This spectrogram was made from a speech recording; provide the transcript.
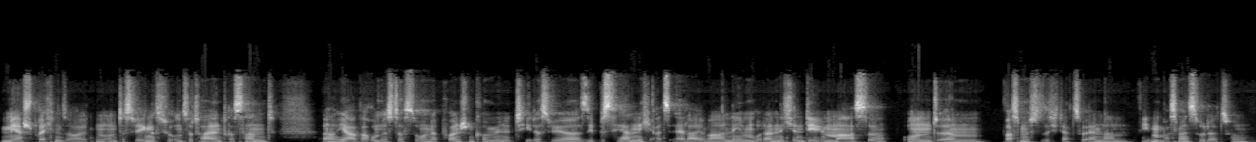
mehr sprechen sollten. Und deswegen ist für uns total interessant, äh, ja, warum ist das so in der polnischen Community, dass wir sie bisher nicht als Ally wahrnehmen oder nicht in dem Maße? Und ähm, was müsste sich dazu ändern? Wie, was meinst du dazu?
